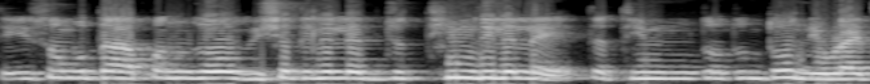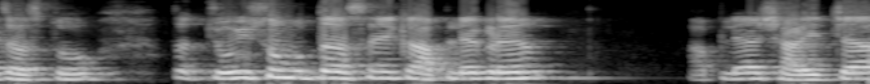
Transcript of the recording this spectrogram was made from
तेवीसवा मुद्दा आपण जो विषय दिलेला आहे जो थीम दिलेला आहे त्या थीममधून तो निवडायचा असतो. तर चोवीसवा मुद्दा असा आहे का आपल्याकडे आपल्या शाळेच्या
